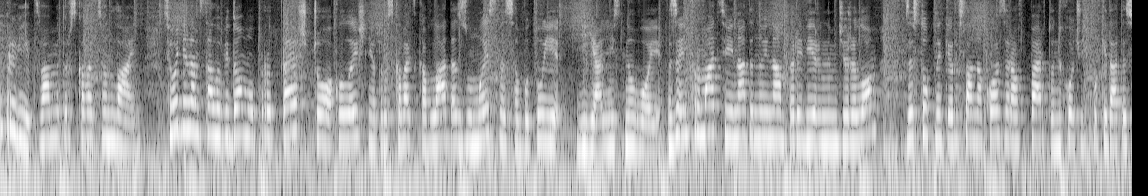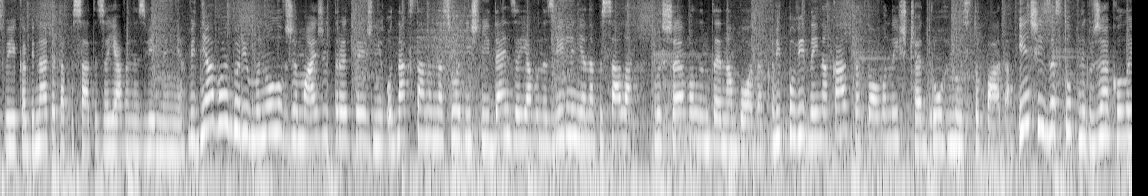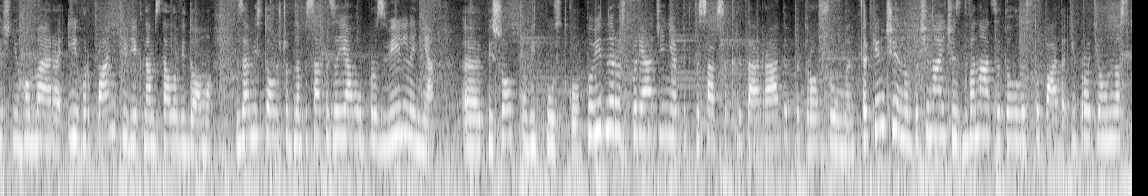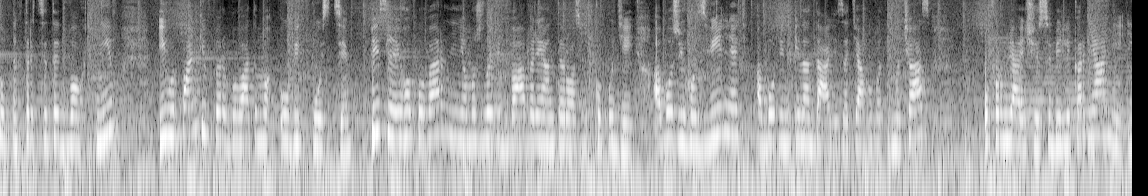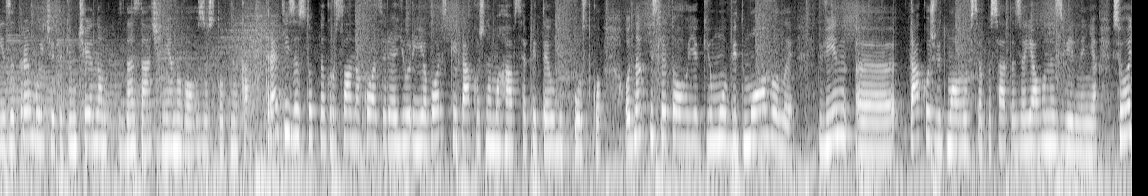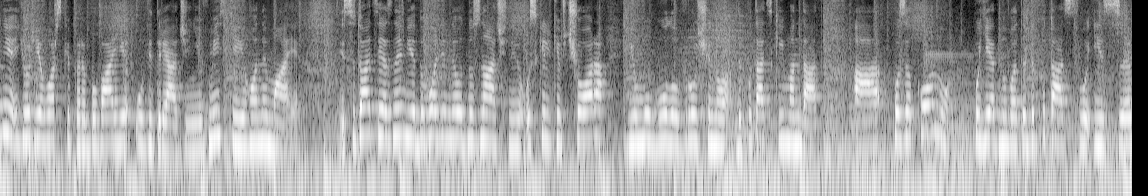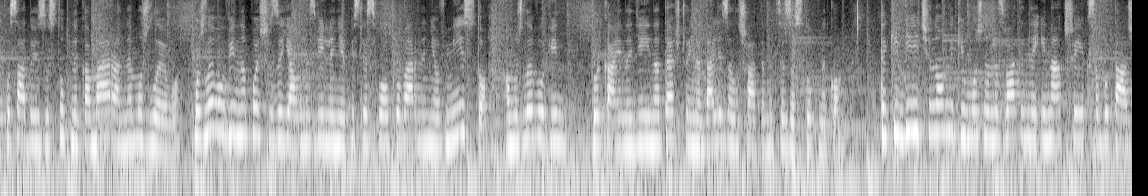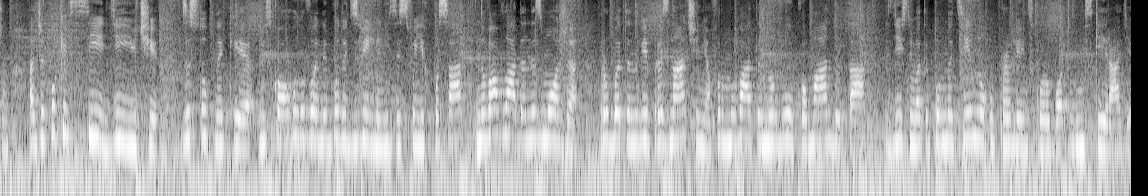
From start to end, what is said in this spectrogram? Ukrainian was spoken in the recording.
Привіт, з вами Трускавець Онлайн. Сьогодні нам стало відомо про те, що колишня трускавецька влада зумисне саботує діяльність нової. За інформацією, наданою нам перевіреним джерелом, заступники Руслана Козира вперто не хочуть покидати свої кабінети та писати заяви на звільнення. Від дня виборів минуло вже майже три тижні. Однак, станом на сьогоднішній день заяву на звільнення написала лише Валентина Бодак. Відповідний наказ датований ще 2 листопада. Інший заступник вже колишнього мера Ігор Паньків, як нам стало відомо, замість того, щоб написати заяву про звільнення, пішов у відпустку. Відповідне розпорядження підписав секретар ради Петро Шумен. Таким чином, починаючи з 12 листопада і протягом наступних 32 днів. Ігор Паньків перебуватиме у відпустці. Після його повернення можливі два варіанти розвитку подій: або ж його звільнять, або він і надалі затягуватиме час, оформляючи собі лікарняні і затримуючи таким чином назначення нового заступника. Третій заступник Руслана Козиря Юрій Яворський також намагався піти у відпустку. Однак, після того як йому відмовили, він е, також відмовився писати заяву на звільнення. Сьогодні Юрій Яворський перебуває у відрядженні. В місті його немає. Ситуація з ним є доволі неоднозначною, оскільки вчора йому було вручено депутатський мандат. А по закону поєднувати депутатство із посадою заступника мера неможливо. Можливо, він напише заяву на звільнення після свого повернення в місто, а можливо, він плекає надії на те, що і надалі залишатиметься заступником. Такі дії чиновників можна назвати не інакше як саботажем, адже поки всі діючі заступники міського голови не будуть звільнені зі своїх посад, нова влада не зможе робити нові призначення, формувати нову команду та здійснювати повноцінну управлінську роботу в міській раді.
